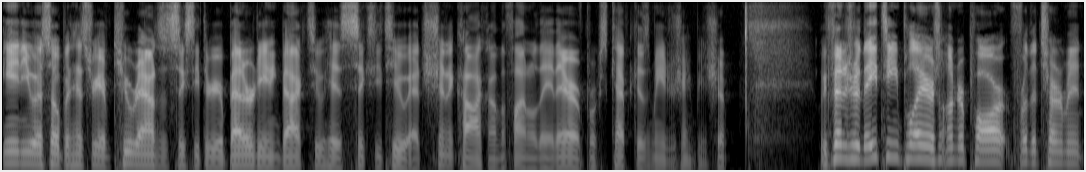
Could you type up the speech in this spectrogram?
in U.S. Open history of two rounds of 63 or better, dating back to his 62 at Shinnecock on the final day there of Brooks Koepka's major championship. We finished with 18 players under par for the tournament,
